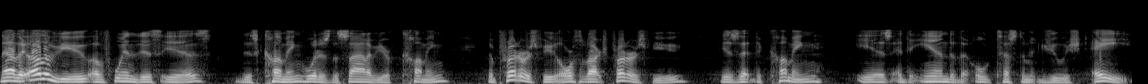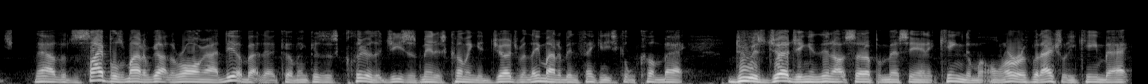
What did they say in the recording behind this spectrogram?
Now, the other view of when this is, this coming, what is the sign of your coming? The preterist view, Orthodox preterist view, is that the coming is at the end of the Old Testament Jewish age. Now, the disciples might have gotten the wrong idea about that coming because it's clear that Jesus meant his coming in judgment. They might have been thinking he's going to come back do his judging and then not set up a messianic kingdom on earth, but actually he came back,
